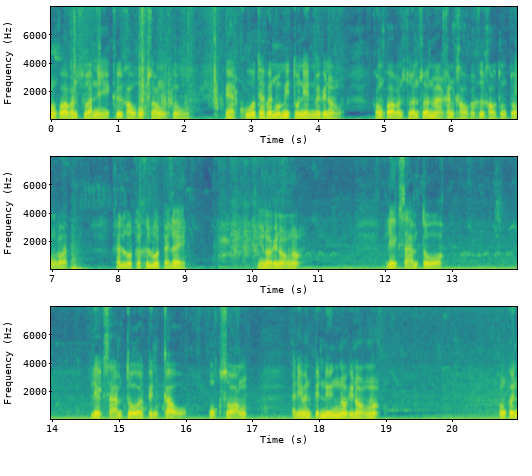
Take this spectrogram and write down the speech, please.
ของพ่อบรรสวนนี่คือเขาหกสองตรงแปดคู่แต่เพิ่นบ่มีตัวเน้นไหมพี่น้องของพ่อบรรสวนส่วนมากขั้นเข่าก็คือเข่าตรงๆรอดขั้นลุดก็คือลุดไปเลยนี่เนาะพี่น้องเนาะเลขสามตัว เลขสามตัวเป็นเก้าหกสองอันนี้มันเป็นหนึ่งเนาะพี่น้องเนาะของเพิ่น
